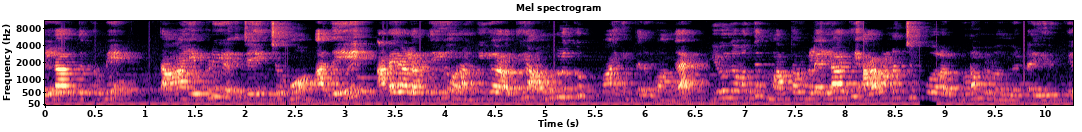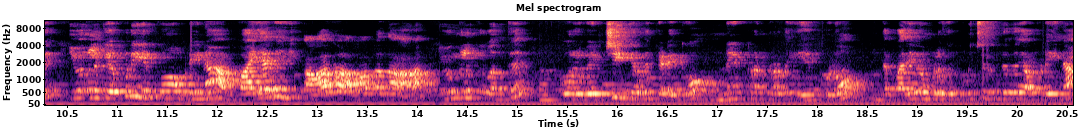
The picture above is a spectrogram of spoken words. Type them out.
எல்லாத்துக்குமே தான் எப்படி ஜெயிச்சோமோ அதே அடையாளத்தையும் ஒரு அங்கீகாரத்தையும் அவங்களுக்கும் வாங்கி தருவாங்க. இவங்க வந்து மத்தவங்களை எல்லாத்தையும் அரவணைச்சு போற குணம் இவங்ககிட்ட இருக்கு. இவங்களுக்கு எப்படி இருக்கும் அப்படின்னா வயது ஆக ஆகதான் இவங்களுக்கு வந்து ஒரு வெற்றிங்கிறது கிடைக்கும். முன்னேற்றங்கிறது ஏற்படும். இந்த பதிவு உங்களுக்கு பிடிச்சிருந்தது அப்படின்னா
